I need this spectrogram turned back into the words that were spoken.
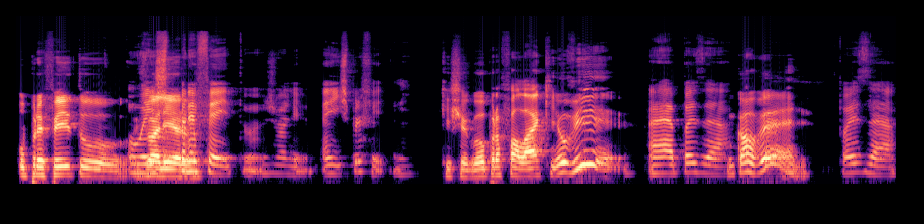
o prefeito o Joalheiro. ex-prefeito, Joalheiro. É ex-prefeito, né? Que chegou para falar que eu vi É, pois é. um carro verde. Pois é.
